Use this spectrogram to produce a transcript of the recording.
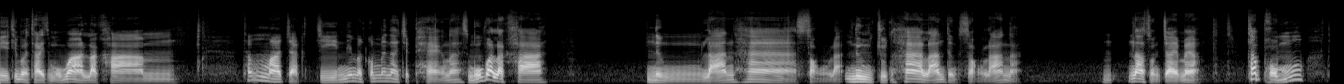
มีที่เมืองไทยสมมุติว่าราคา ถ้ามาจากจีนนี่มันก็ไม่น่าจะแพงนะ สมมุติว่าราคา1ล้าน5 2ล้าน1.5 ล้านถึง 2 ล้านน่ะน่าสนใจไหมถ้าผมจ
